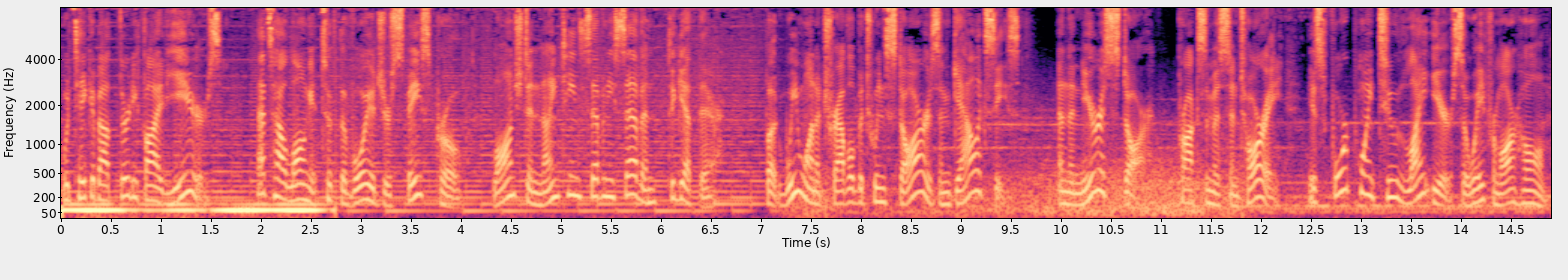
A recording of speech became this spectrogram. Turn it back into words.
would take about 35 years. That's how long it took the Voyager space probe, launched in 1977, to get there but we want to travel between stars and galaxies, and the nearest star, Proxima Centauri, is 4.2 light years away from our home.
